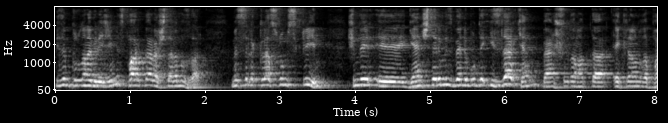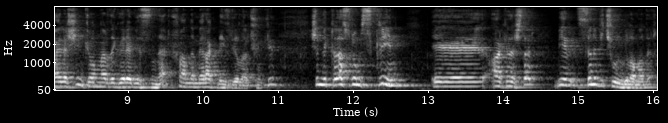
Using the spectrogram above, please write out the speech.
bizim kullanabileceğimiz farklı araçlarımız var. Mesela Classroom Screen. Şimdi e, gençlerimiz beni burada izlerken ben şuradan hatta ekranımı da paylaşayım ki onlar da görebilsinler. Şu anda merakla izliyorlar çünkü. Şimdi Classroom Screen e, arkadaşlar bir sınıf içi uygulamadır.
